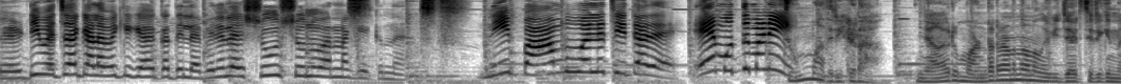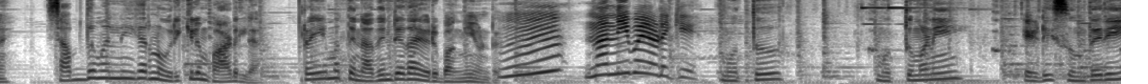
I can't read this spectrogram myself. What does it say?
വെടി വെച്ചാ കിളവയ്ക്ക് കേൾക്കത്തില്ല. പിന്നെ ഷൂ ഷൂ എന്ന് പറഞ്ഞ കേക്കുന്നേ നീ പാമ്പ് പോലെ ചീറ്റാതെ ഏ മുത്തുമണി? ചുമ്മാതിരിക്കടാ. ഞാൻ ഒരു മണ്ടനാണെന്നാണോ വിചാരിച്ചിരിക്കുന്നത് ശബ്ദമലിനീകരണം ഒരിക്കലും പാടില്ല. പ്രേമത്തിന് അതിന്റെതായ ഒരു ഭംഗിയുണ്ട്. നീ പോയി വിളിക്ക്. മുത്തു മുത്തുമണി എടി സുന്ദരി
